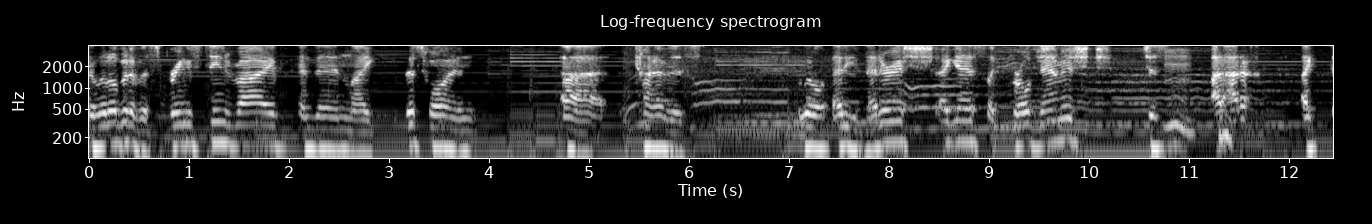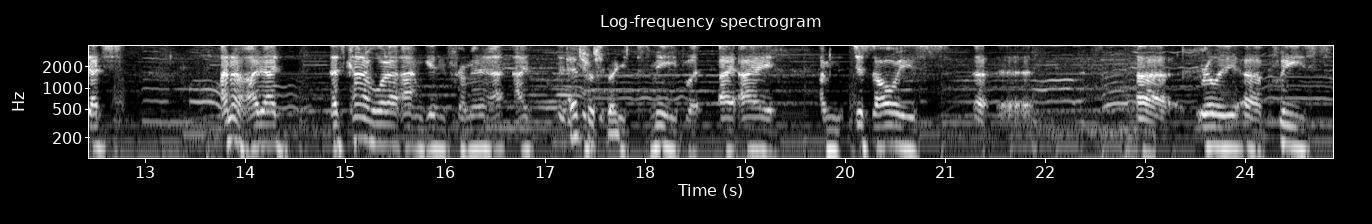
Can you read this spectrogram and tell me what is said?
a little bit of a Springsteen vibe, and then like this one, uh, kind of is a little Eddie Vedder-ish, I guess, like Pearl Jam-ish. Just Mm. I, I don't like that's I don't know I, I that's kind of what I, I'm getting from it. I, I it, Interesting. It's just me, but I, I I'm just always uh, uh, uh, really uh, pleased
